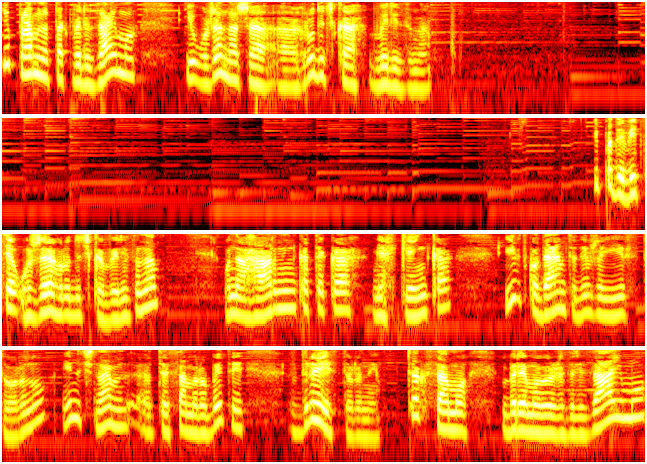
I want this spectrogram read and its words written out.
І правильно так вирізаємо, і вже наша е, грудочка вирізана. І подивіться, уже грудочка вирізана. Вона гарненька така, м'якенька. І відкладаємо туди вже її в сторону. І починаємо е, те саме робити з другої сторони. Так само беремо, розрізаємо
